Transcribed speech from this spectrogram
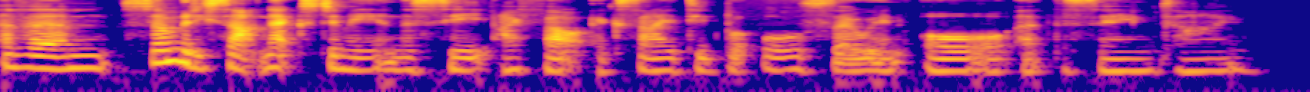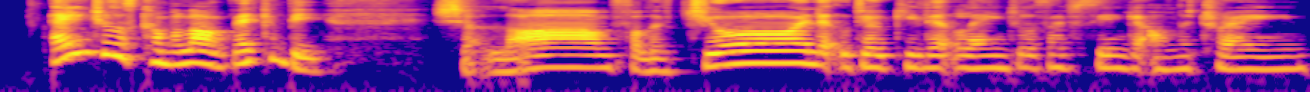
of um, somebody sat next to me in the seat. I felt excited, but also in awe at the same time. Angels come along, they can be shalom, full of joy, little jokey little angels. I've seen get on the train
